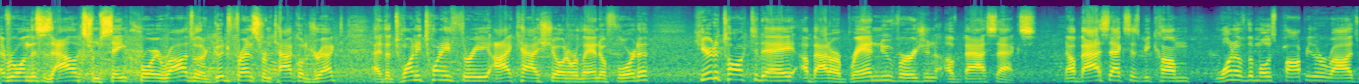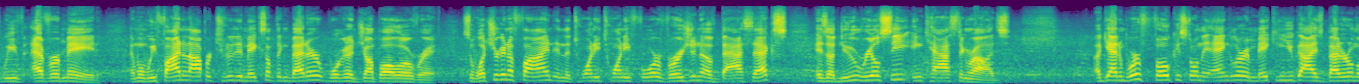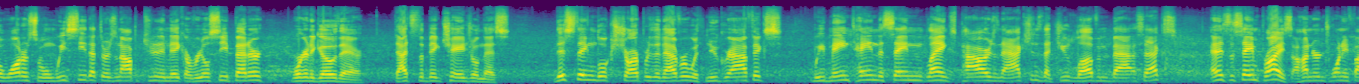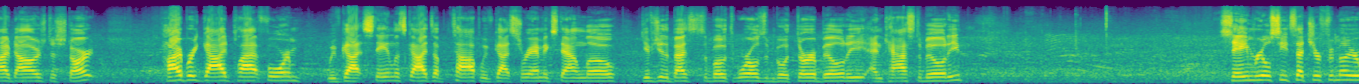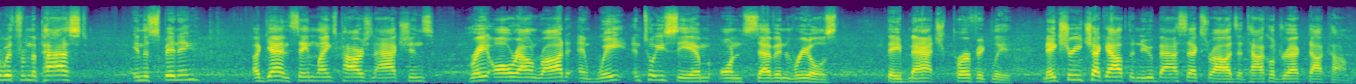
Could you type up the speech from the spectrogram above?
everyone, this is Alex from St. Croix Rods with our good friends from Tackle Direct at the 2023 ICAST show in Orlando, Florida. Here to talk today about our brand new version of Bass X. Now Bass X has become one of the most popular rods we've ever made. And when we find an opportunity to make something better, we're gonna jump all over it. So what you're gonna find in the 2024 version of Bass X is a new reel seat in casting rods. Again, we're focused on the angler and making you guys better on the water, so when we see that there's an opportunity to make a reel seat better, we're gonna go there. That's the big change on this. This thing looks sharper than ever with new graphics. We maintain the same lengths, powers, and actions that you love in Bass X, and it's the same price, $125 to start. Hybrid guide platform, we've got stainless guides up top, we've got ceramics down low, gives you the best of both worlds in both durability and castability. Same reel seats that you're familiar with from the past in the spinning. Again, same lengths, powers, and actions. Great all-around rod, and wait until you see them on seven reels. They match perfectly. Make sure you check out the new Bass X rods at tackledirect.com.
